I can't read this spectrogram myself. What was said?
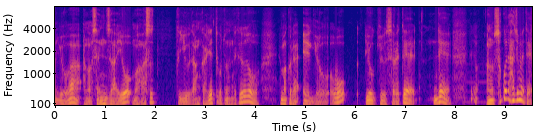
要はあの洗剤を回すっていう段階でってことなんだけれど枕営業を要求されてであのそこで初めて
